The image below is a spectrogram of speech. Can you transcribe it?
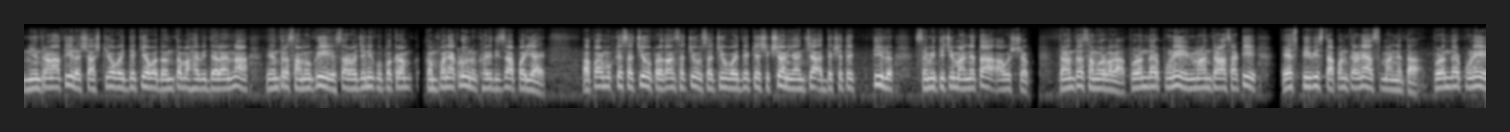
नियंत्रणातील शासकीय वैद्यकीय व दंत महाविद्यालयांना यंत्रसामुग्री सार्वजनिक उपक्रम कंपन्याकडून खरेदीचा पर्याय. अपर मुख्य सचिव प्रधान सचिव सचिव वैद्यकीय शिक्षण यांच्या अध्यक्षतेतील समितीची मान्यता आवश्यक. त्यानंतर समोर बघा पुरंदर पुणे विमानतळासाठी एस पी व्ही स्थापन करण्यास मान्यता. पुरंदर पुणे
